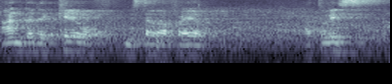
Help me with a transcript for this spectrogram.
under the care of Mr. Raphael, at least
